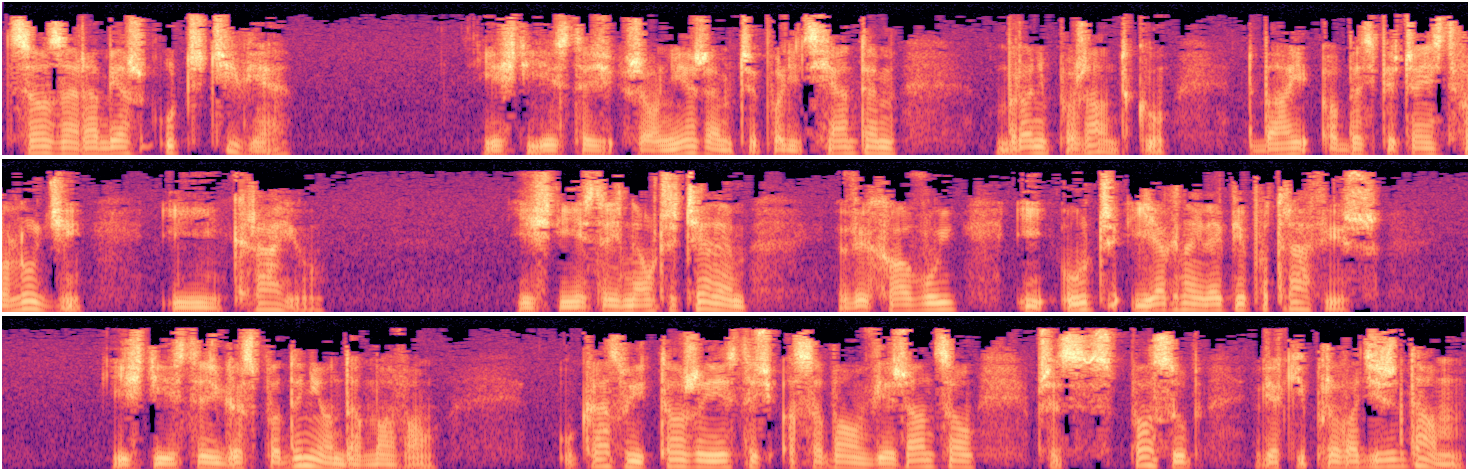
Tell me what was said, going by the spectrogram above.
co zarabiasz uczciwie. Jeśli jesteś żołnierzem czy policjantem, broń porządku, dbaj o bezpieczeństwo ludzi i kraju. Jeśli jesteś nauczycielem, wychowuj i ucz jak najlepiej potrafisz. Jeśli jesteś gospodynią domową, ukazuj to, że jesteś osobą wierzącą przez sposób, w jaki prowadzisz dom,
